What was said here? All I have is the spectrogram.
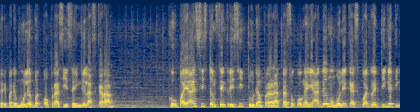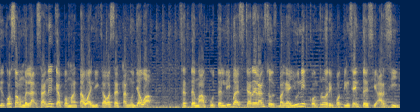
daripada mula beroperasi sehinggalah sekarang. Keupayaan sistem sentri situ dan peralatan sokongan yang ada membolehkan skuadron 330 melaksanakan pemantauan di kawasan tanggungjawab serta mampu terlibat secara langsung sebagai unit control reporting center CRC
